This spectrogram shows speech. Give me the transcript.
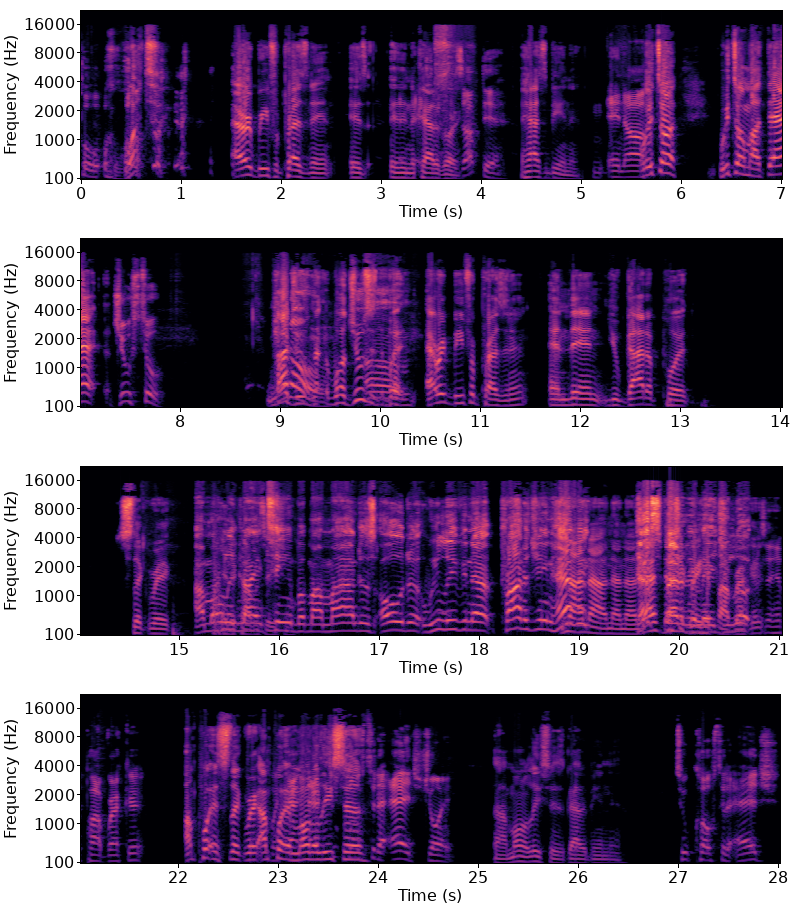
who- What? Eric B for president is in the category. It's up there, It has to be in there. and uh, we talk. We talking about that. Juice too. Not Hold Juice. on. Well, Juice is, Um, but Eric B for president, and then you got to put Slick Rick. I'm only 19, but my mind is older. We leaving that Prodigy in No, heaven. no, no, no. That's That's, that's, better a than great Made hip hop Look. record. It's a hip hop record. I'm putting Slick Rick. I'm But putting that- Mona Lisa. to the edge joint. Nah, Mona Lisa has got to be in there Too close to the edge.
